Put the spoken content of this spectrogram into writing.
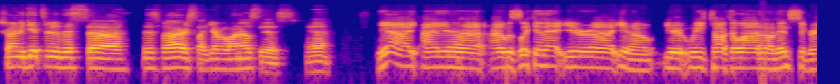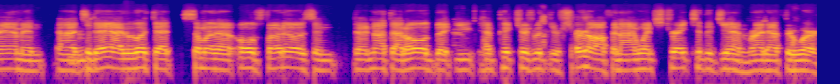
trying to get through this uh this virus like everyone else is. Yeah. Yeah, I I, uh, I was looking at your uh, you know your we talk a lot on Instagram, and uh, Mhm. today I looked at some of the old photos, and they're not that old, but you have pictures with your shirt off, and I went straight to the gym right after work.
